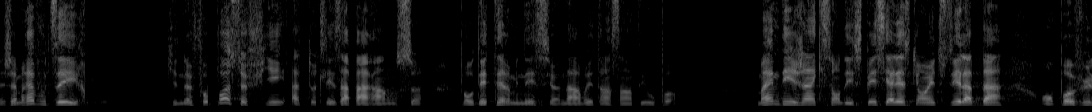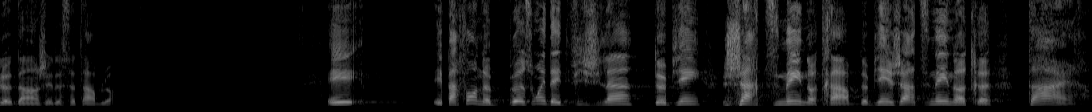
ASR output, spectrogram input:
J'aimerais vous dire qu'il ne faut pas se fier à toutes les apparences pour déterminer si un arbre est en santé ou pas. Même des gens qui sont des spécialistes, qui ont étudié là-dedans, n'ont pas vu le danger de cet arbre-là. Et, parfois, on a besoin d'être vigilant, de bien jardiner notre arbre, de bien jardiner notre terre.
